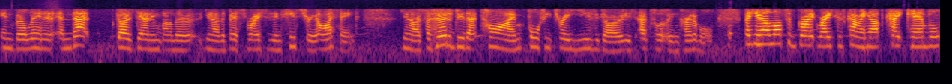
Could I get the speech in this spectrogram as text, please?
in Berlin, and that goes down in one of the you know the best races in history. I think. You know, for her to do that time 43 years ago is absolutely incredible. But, you know, lots of great races coming up. Kate Campbell,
